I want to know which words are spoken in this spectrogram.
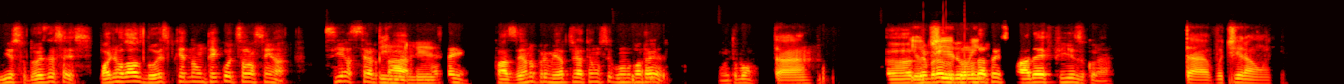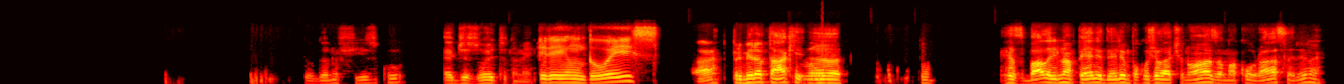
Isso, 2d6. Pode rolar os dois, porque não tem condição assim, ó. Se acertar, tem. Fazendo o primeiro, tu já tem um segundo contra ele. Muito bom. Tá, Eu lembrando, tiro o dano em- da tua espada é físico, né? tá, vou tirar um aqui. O dano físico é 18 também. Tirei um dois. Tá? Primeiro ataque, Bom. ah, tu resbala ali na pele dele, um pouco gelatinosa, uma couraça ali, né?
